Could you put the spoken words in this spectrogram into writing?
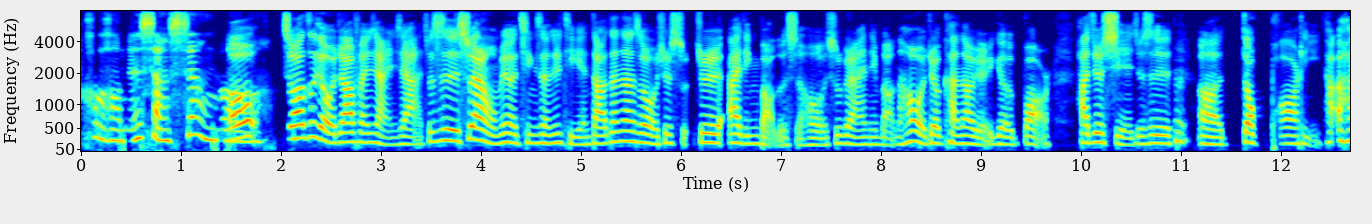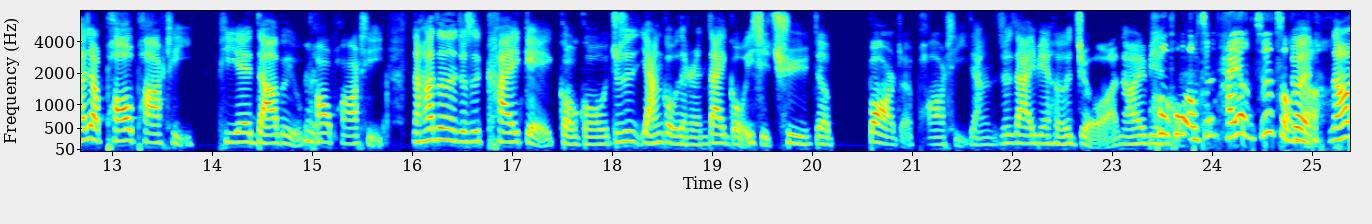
哦，好难想象哦。哦，说到这个，我就要分享一下，就是虽然我没有亲身去体验到，但那时候我去苏就是爱丁堡的时候，苏格兰爱丁堡，然后我就看到有一个 bar，他就写就是、嗯、呃 dog party，他他叫 paw party，P A W paw party，那、嗯、他真的就是开给狗狗，就是养狗的人带狗一起去的。Bar 的 party 这样子，就是大家一边喝酒啊，然后一边 嚯，真还有这种的。对，然后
